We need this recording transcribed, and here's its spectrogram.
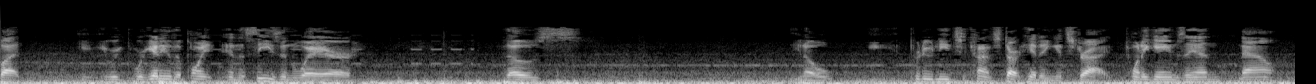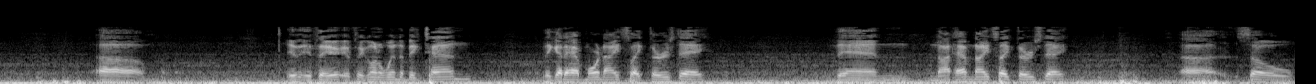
but we're getting to the point in the season where those, you know, Purdue needs to kind of start hitting its stride. 20 games in now. Um, if, if they if they're going to win the Big Ten, they got to have more nights like Thursday than not have nights like Thursday. Uh, so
